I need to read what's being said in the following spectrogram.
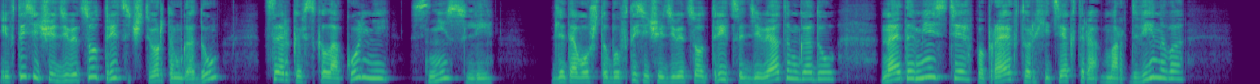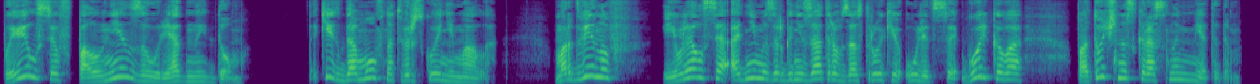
И в 1934 году церковь с колокольней снесли – для того, чтобы в 1939 году на этом месте по проекту архитектора Мордвинова появился вполне заурядный дом. Таких домов на Тверской немало. Мордвинов являлся одним из организаторов застройки улицы Горького по точно-скоростным методам.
